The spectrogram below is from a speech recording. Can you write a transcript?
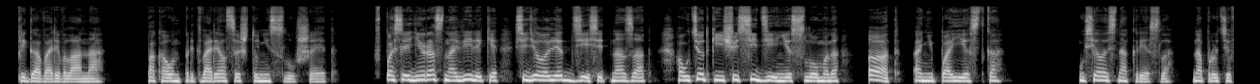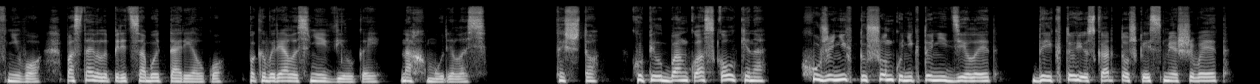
— приговаривала она, пока он притворялся, что не слушает. «В последний раз на велике сидела лет десять назад, а у тетки еще сиденье сломано. Ад, а не поездка». Уселась на кресло, напротив него, поставила перед собой тарелку, поковырялась в ней вилкой, нахмурилась. «Ты что, купил банку Осколкина Хуже них тушенку никто не делает. Да и кто ее с картошкой смешивает?»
